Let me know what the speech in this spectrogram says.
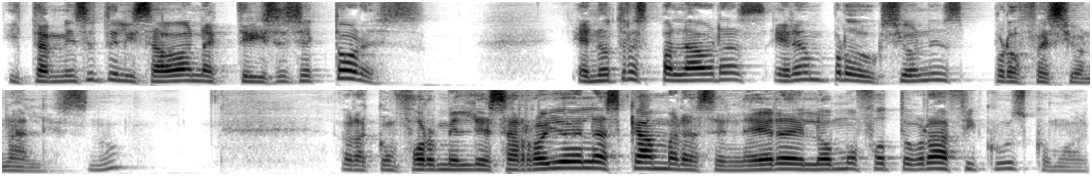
y también se utilizaban actrices y actores. En otras palabras, eran producciones profesionales. Ahora, conforme el desarrollo de las cámaras en la era del Homo Photographicus, como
